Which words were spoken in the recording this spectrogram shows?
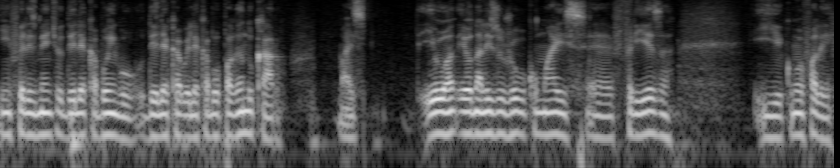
e infelizmente o dele acabou em gol, o dele acabou, ele acabou pagando caro. Mas eu, eu analiso o jogo com mais é, frieza, e como eu falei,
